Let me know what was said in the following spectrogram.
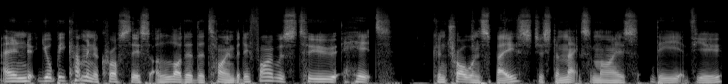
and you'll be coming across this a lot of the time but if I was to hit control and space just to maximize the view.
